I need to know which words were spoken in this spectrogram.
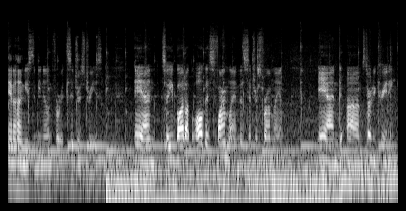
Anaheim used to be known for its citrus trees, and so he bought up all this farmland, this citrus farmland, and um, started creating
